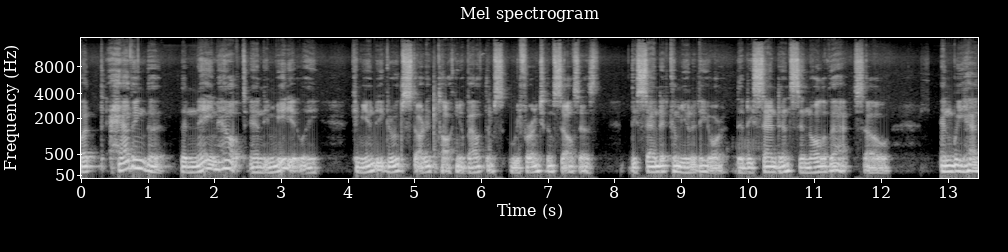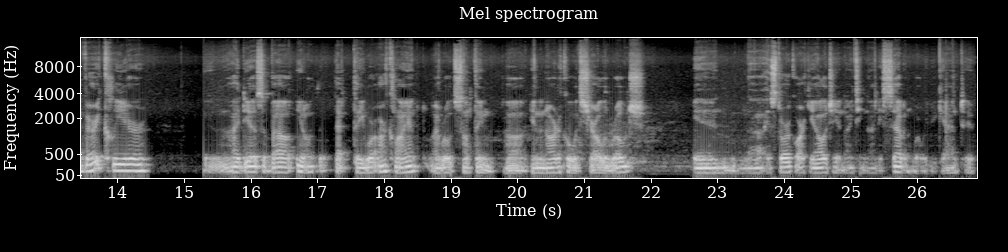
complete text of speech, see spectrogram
but having the the name helped, and immediately community groups started talking about them, referring to themselves as descended community or the descendants and all of that. So, and we had very clear ideas about, you know, th- that they were our client. I wrote something uh, in an article with Cheryl LaRoche in uh, Historical Archaeology in 1997, where we began to,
